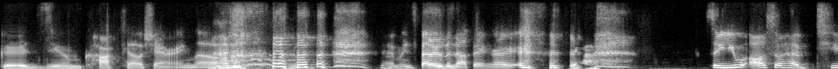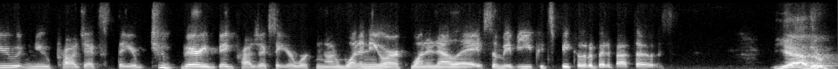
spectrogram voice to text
good Zoom cocktail sharing, though. I mean, it's better than nothing, right? so you also have two new projects that you're two very big projects that you're working on. One in New York, one in LA. So maybe you could speak a little bit about those. Yeah, they're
